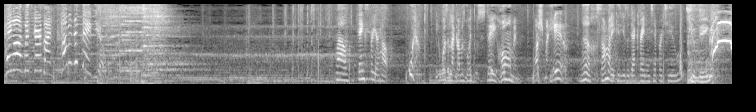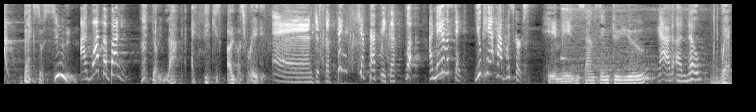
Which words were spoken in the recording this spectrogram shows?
Hang on, Whiskers. I'm coming to save you. Well, thanks for your help. Well, it wasn't like I was going to stay home and wash my hair. Ugh, somebody could use a decorating tip or two. You think? Ah! Back so soon? I want the bunny. You're in luck. I think he's almost ready. And just a pinch of paprika. Look, I made a mistake. You can't have Whiskers. He means something to you? Yeah, uh, no. Well,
